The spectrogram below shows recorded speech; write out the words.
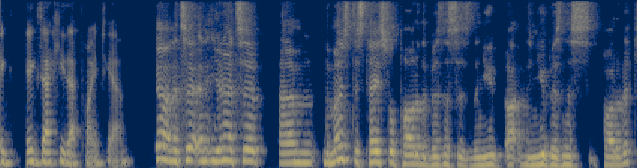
e- exactly that point. Yeah. Yeah, and it's a, and you know, it's a, um, the most distasteful part of the business is the new, uh, the new business part of it.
